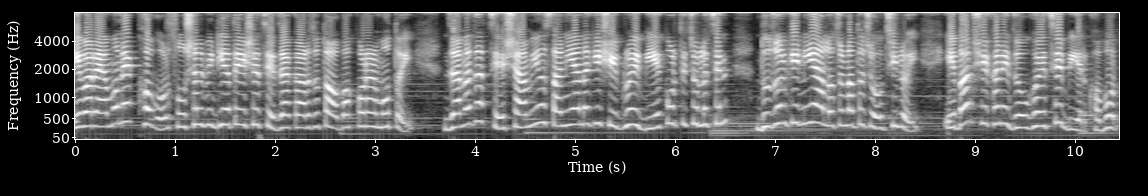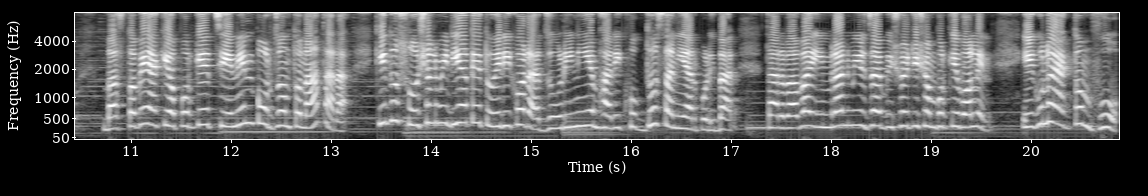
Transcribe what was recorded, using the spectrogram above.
এবার এমন এক খবর সোশ্যাল মিডিয়াতে এসেছে যা কার্যত অবাক করার মতোই। জানা যাচ্ছে, স্বামী ও সানিয়া নাকি শীঘ্রই বিয়ে করতে চলেছেন। দুজনকে নিয়ে আলোচনা তো চলছিলই। এবার সেখানে যোগ হয়েছে বিয়ের খবর। বাস্তবে একে অপরকে চেনেন পর্যন্ত না তারা। কিন্তু সোশ্যাল মিডিয়াতে তৈরি করা জড়ি নিয়ে ভারী ক্ষুব্ধ সানিয়ার পরিবার। তার বাবা ইমরান মির্জা বিষয়টি সম্পর্কে বলেন, এগুলো একদম ভুয়ো।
